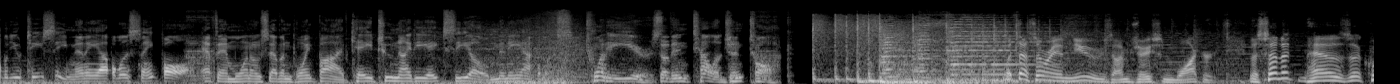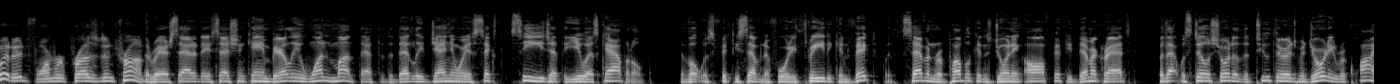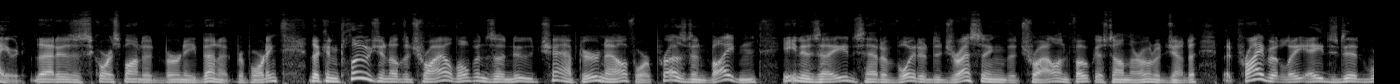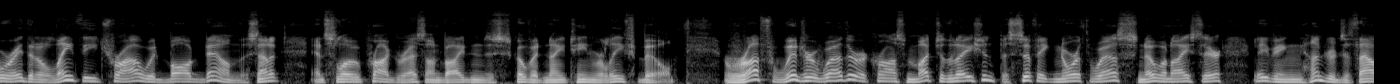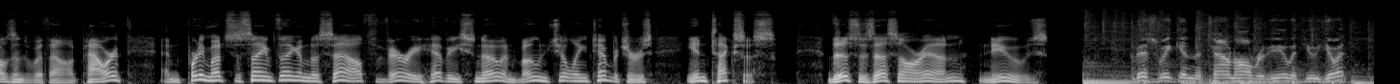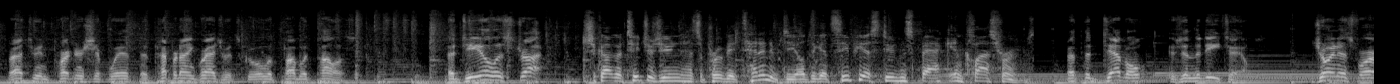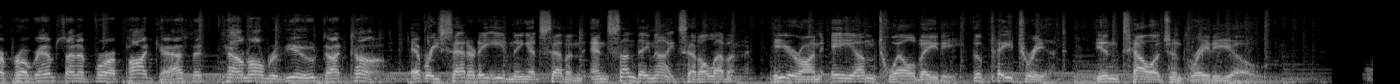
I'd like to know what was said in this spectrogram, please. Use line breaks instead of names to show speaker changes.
WTC Minneapolis St. Paul, FM 107.5, K298CO Minneapolis. 20 years of intelligent talk.
With SRN News, I'm Jason Walker. The Senate has acquitted former President Trump.
The rare Saturday session came barely one month after the deadly January 6th siege at the U.S. Capitol. The vote was 57 to 43 to convict, with seven Republicans joining all 50 Democrats but that was still short of the two thirds majority required.
That is correspondent Bernie Bennett reporting. The conclusion of the trial opens a new chapter now for President Biden. He and his aides had avoided addressing the trial and focused on their own agenda, but privately, aides did worry that a lengthy trial would bog down the Senate and slow progress on Biden's COVID 19 relief bill. Rough winter weather across much of the nation, Pacific Northwest, snow and ice there, leaving hundreds of thousands without power. And pretty much the same thing in the south, very heavy snow and bone chilling temperatures in Texas. This is SRN News.
This week in the Town Hall Review with Hugh Hewitt, brought to you in partnership with the Pepperdine Graduate School of Public Policy. A deal is struck
Chicago Teachers Union has approved a tentative deal to get CPS students back in classrooms.
But the devil is in the details. Join us for our program. Sign up for our podcast at townhallreview.com.
Every Saturday evening at 7 and Sunday nights at 11. Here on AM 1280, The Patriot. Intelligent Radio.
